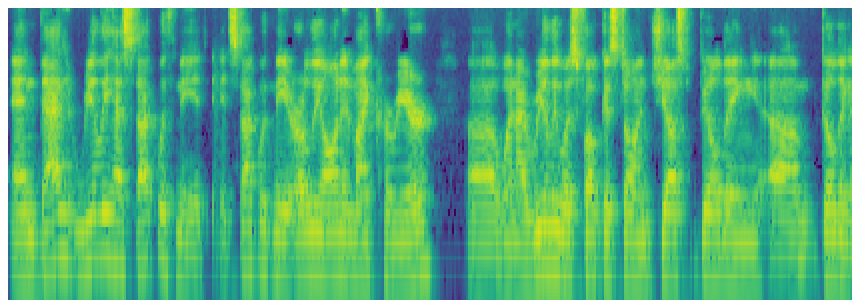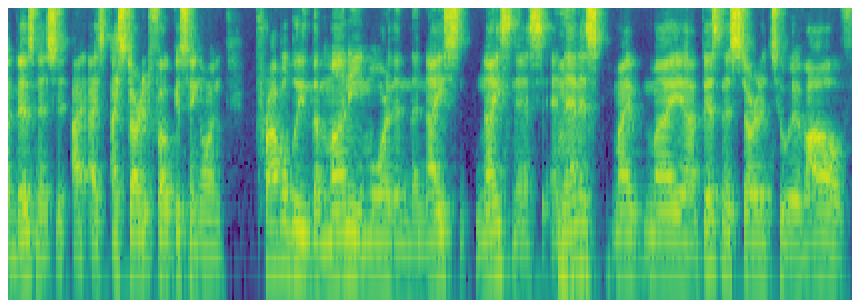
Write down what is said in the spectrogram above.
and that really has stuck with me. It, it stuck with me early on in my career. Uh, when I really was focused on just building um, building a business, I, I, started focusing on probably the money more than the nice niceness. And mm-hmm. then as my my uh, business started to evolve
